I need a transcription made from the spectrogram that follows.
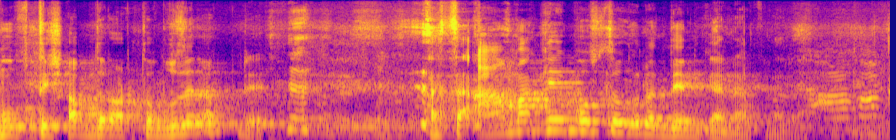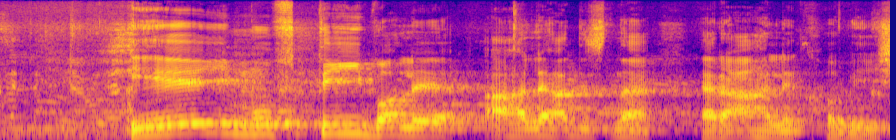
মুফতি শব্দের অর্থ বুঝেন আপনি? আচ্ছা আমাকে প্রশ্নগুলো দেন কেন আপনারা? এই মুফতি বলে আহলে হাদিস না, এরা আহলে খবিস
